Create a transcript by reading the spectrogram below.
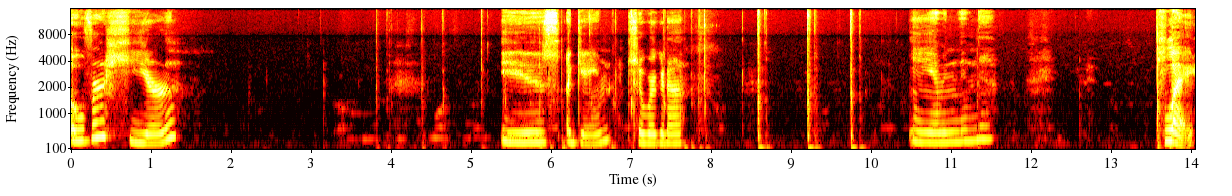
over here is a game. So we're gonna play.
